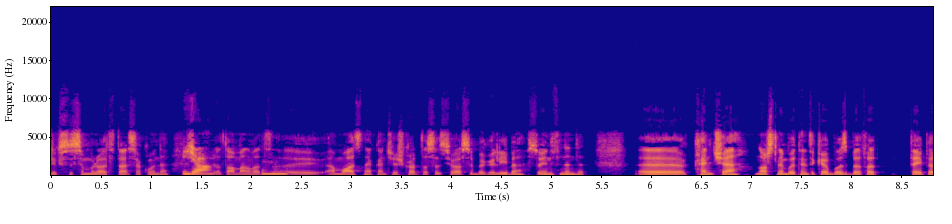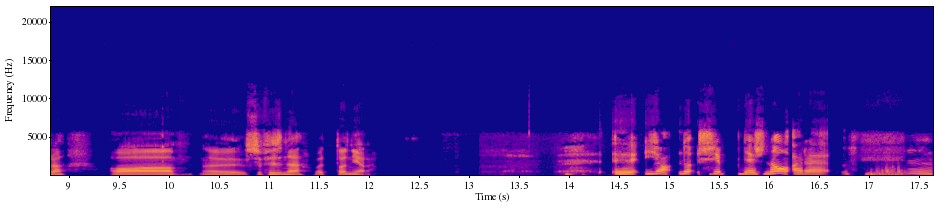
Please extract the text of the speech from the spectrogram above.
lik susimuliuoti tą sekundę. Jo. Dėl to man vat, mhm. emocinė kančia iš karto asociuoja su begalybė, su infinite e, kančia, nors nebūtinai tik bus, bet vat, taip yra. O e, su fizinė, vat, to nėra. E, jo, nu, šiaip nežinau, ar hmm,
